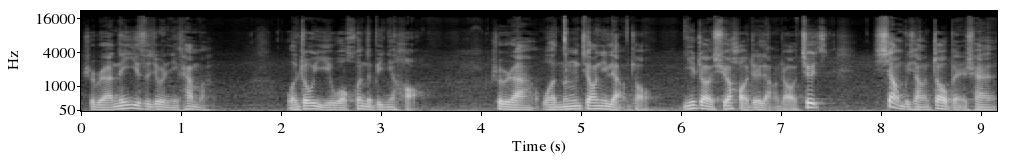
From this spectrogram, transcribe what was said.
是不是？那意思就是你看吧，我周乙我混的比你好，是不是？我能教你两招。你只要学好这两招，就像不像赵本山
